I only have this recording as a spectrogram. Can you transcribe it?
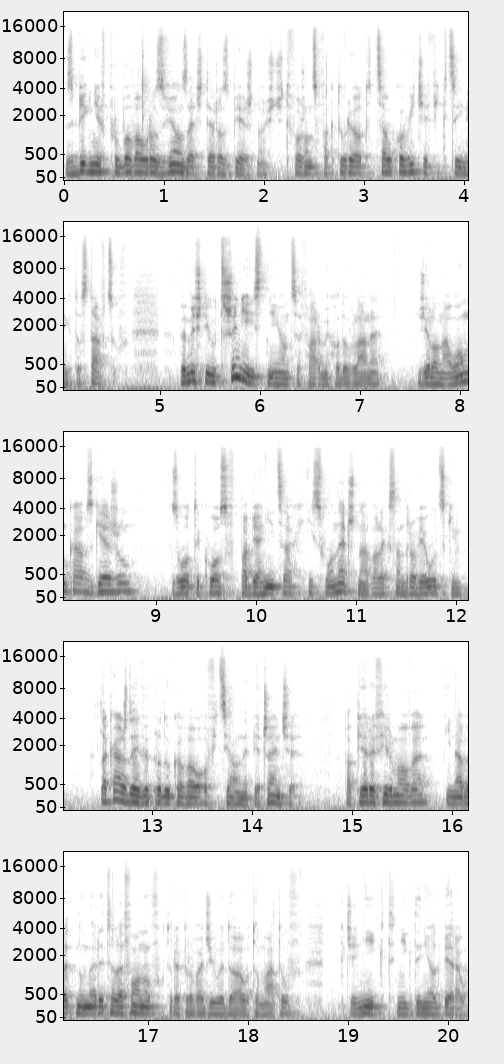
Zbigniew próbował rozwiązać tę rozbieżność, tworząc faktury od całkowicie fikcyjnych dostawców. Wymyślił trzy nieistniejące farmy hodowlane: Zielona Łąka w Zgierzu, Złoty Kłos w Pabianicach i Słoneczna w Aleksandrowie Łódzkim. Dla każdej wyprodukował oficjalne pieczęcie, papiery firmowe i nawet numery telefonów, które prowadziły do automatów, gdzie nikt nigdy nie odbierał.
